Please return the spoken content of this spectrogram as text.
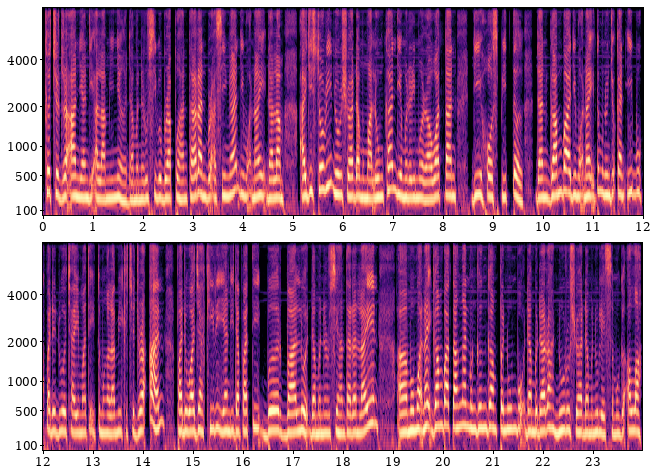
kecederaan yang dialaminya dan menerusi beberapa hantaran berasingan dimuat naik dalam IG story Nur Syuhada memaklumkan dia menerima rawatan di hospital. Dan gambar dimuat naik itu menunjukkan ibu kepada dua cahaya mata itu mengalami kecederaan pada wajah kiri yang didapati berbalut. Dan menerusi hantaran lain uh, memuat naik gambar tangan menggenggam penumbuk dan berdarah Nur Syuhada menulis semoga Allah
